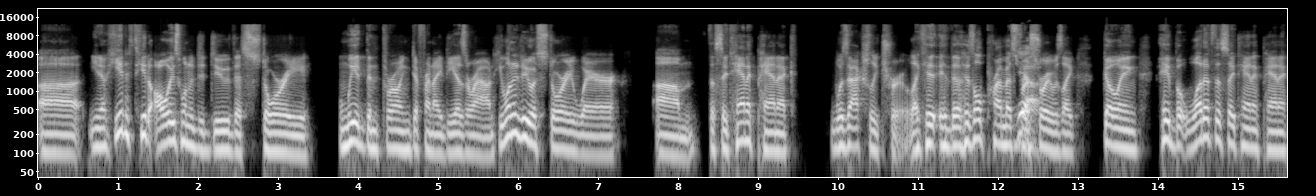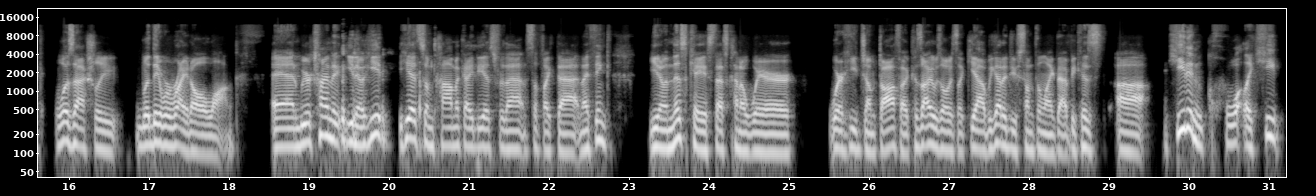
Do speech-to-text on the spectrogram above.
uh you know he had he'd always wanted to do this story when we had been throwing different ideas around he wanted to do a story where um the satanic panic was actually true. Like his, his whole premise for a story was like going hey but what if the satanic panic was actually what they were right all along? And we were trying to you know he had, he had some comic ideas for that and stuff like that. And i think you know in this case that's kind of where where he jumped off at because i was always like yeah we got to do something like that because uh he didn't quite like he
